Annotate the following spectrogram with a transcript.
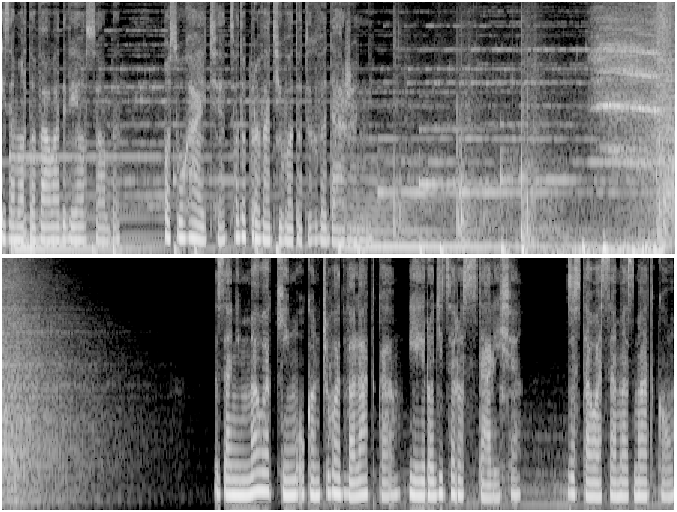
i zamordowała dwie osoby. Posłuchajcie, co doprowadziło do tych wydarzeń. Zanim mała Kim ukończyła dwa latka, jej rodzice rozstali się. Została sama z matką,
